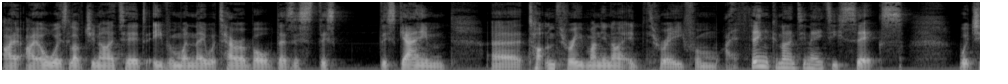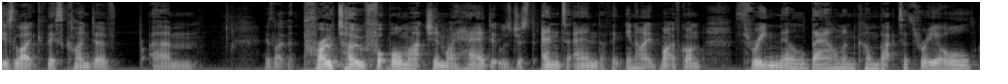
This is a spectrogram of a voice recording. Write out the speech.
I, I always loved United, even when they were terrible. There's this this this game, uh, Tottenham three, Man United three from I think 1986, which is like this kind of. Um, is like the proto football match in my head. It was just end to end. I think United might have gone 3 0 down and come back to 3 all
